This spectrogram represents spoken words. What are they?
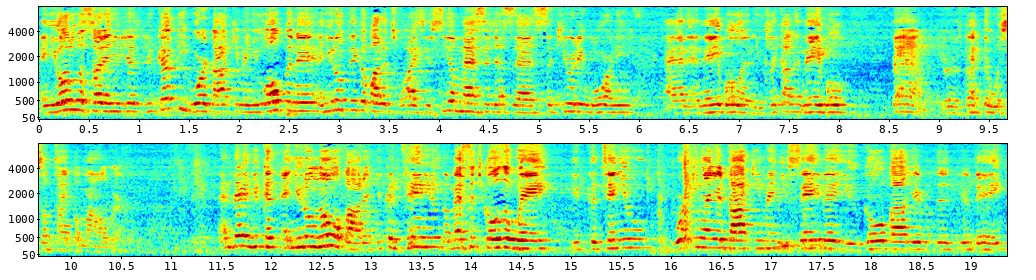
and you all of a sudden you just you got the Word document, you open it, and you don't think about it twice. You see a message that says security warning and enable, and you click on enable, bam, you're infected with some type of malware. And then you can, and you don't know about it, you continue, the message goes away, you continue working on your document, you save it, you go about your, your day,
